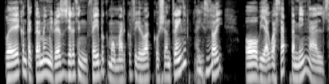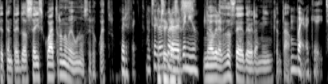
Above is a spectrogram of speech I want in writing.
Puede contactarme en mis redes sociales en Facebook como Marco Figueroa and Trainer, ahí estoy, o vía WhatsApp también al 72649104. Perfecto. Muchas Muchas gracias por haber venido. No, gracias a ustedes, de verdad, muy encantado. Bueno, qué dicha.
